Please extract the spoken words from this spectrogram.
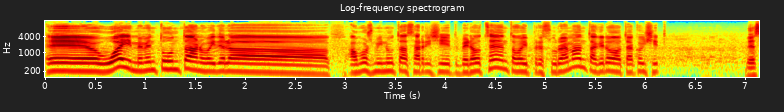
E, guai, mementu untan, guai dela amos minuta zarrixit berotzen, eta guai presura eman, eta gero atako isit. Bez,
